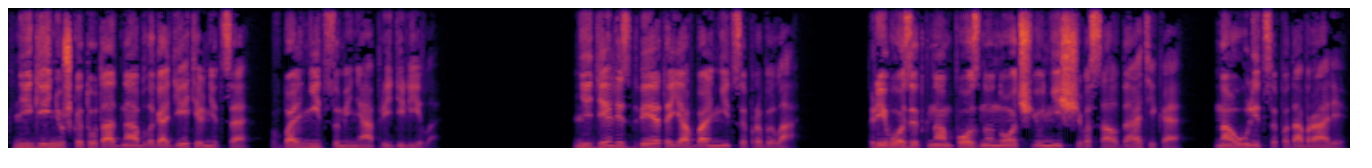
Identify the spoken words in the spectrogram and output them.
Княгинюшка тут одна благодетельница в больницу меня определила. Недели с две это я в больнице пробыла. Привозят к нам поздно ночью нищего солдатика, на улице подобрали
